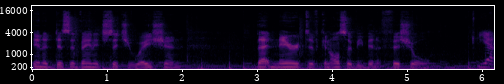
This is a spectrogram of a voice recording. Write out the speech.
in a disadvantaged situation, that narrative can also be beneficial, Yeah.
